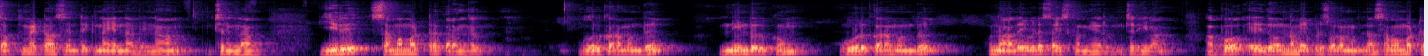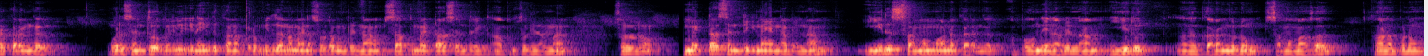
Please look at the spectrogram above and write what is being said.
சப்மெட்டாசென்ட்ரிக்னா என்ன அப்படின்னா சரிங்களா இரு சமமற்ற கரங்கள். ஒரு கரம் வந்து நீண்டிருக்கும் ஒரு கரம் வந்து கொஞ்சம் அதை விட சைஸ் கம்மியாக இருக்கும் சரிங்களா? அப்போது இதை வந்து நம்ம எப்படி சொல்லலாம் அப்படின்னா சமமற்ற கரங்கள் ஒரு சென்ட்ரோமியரில் இணைந்து காணப்படும். இதுதான் நம்ம என்ன சொல்கிறோம் அப்படின்னா சப்மெட்டாசென்ட்ரிக் அப்படின்னு சொல்லி நம்ம சொல்கிறோம் மெட்டாசென்ட்ரிக்னால் என்ன அப்படின்னா இரு சமமான கரங்கள். அப்போ வந்து என்ன அப்படின்னா இரு கரங்களும் சமமாக காணப்படும்.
